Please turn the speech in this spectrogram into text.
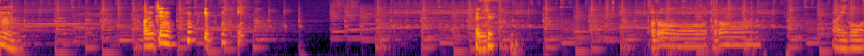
음. 전진 풍기 풍기? 밴드? 더러 더러 아 이거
